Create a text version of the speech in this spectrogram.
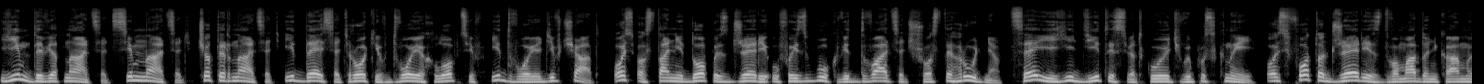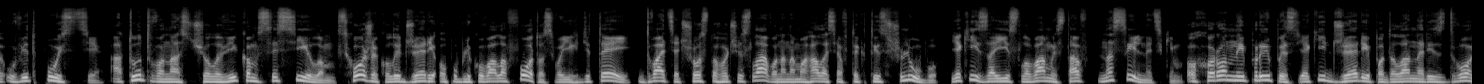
Їм 19, 17, 14 і 10 років двоє хлопців і двоє дівчат. Ось останній допис Джері у Фейсбук від 26 грудня. Це її діти святкують випускний. Ось фото Джері з двома доньками у відпустці. А тут вона з чоловіком Сесілом. Схоже, коли Джері опублікувала фото своїх дітей, 26 числа вона намагалася втекти з шлюбу, який, за її словами, став насильницьким. Охоронний припис, який Джері подала на Різдво,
